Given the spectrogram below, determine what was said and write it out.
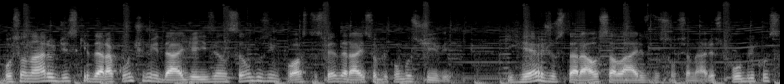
Bolsonaro disse que dará continuidade à isenção dos impostos federais sobre combustíveis, que reajustará os salários dos funcionários públicos,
